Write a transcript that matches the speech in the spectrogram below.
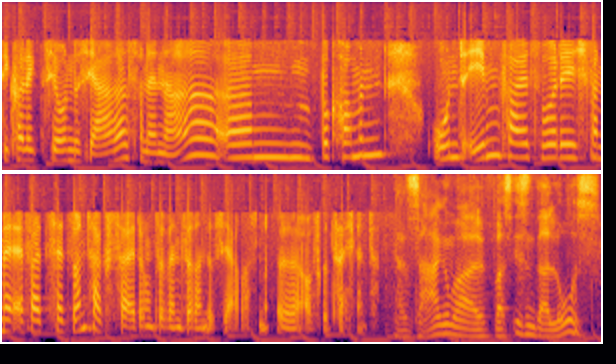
die Kollektion des Jahres von der Nahe ähm, bekommen und ebenfalls wurde ich von der FAZ Sonntagszeitung zur Winzerin des Jahres äh, ausgezeichnet. Ja, sage mal, was ist denn da los?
